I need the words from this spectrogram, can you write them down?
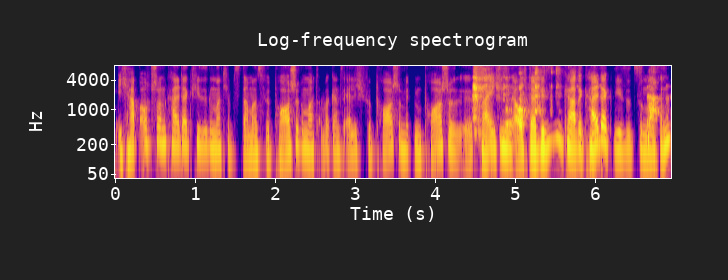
ich habe auch schon Kaltakquise gemacht. Ich habe es damals für Porsche gemacht, aber ganz ehrlich, für Porsche mit einem Porsche-Zeichen auf der Visitenkarte Kaltakquise zu machen,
